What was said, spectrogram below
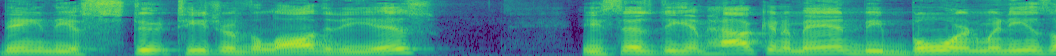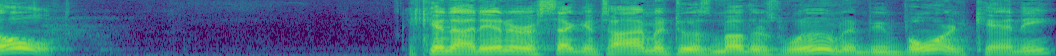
being the astute teacher of the law that he is, he says to him, How can a man be born when he is old? He cannot enter a second time into his mother's womb and be born, can he?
